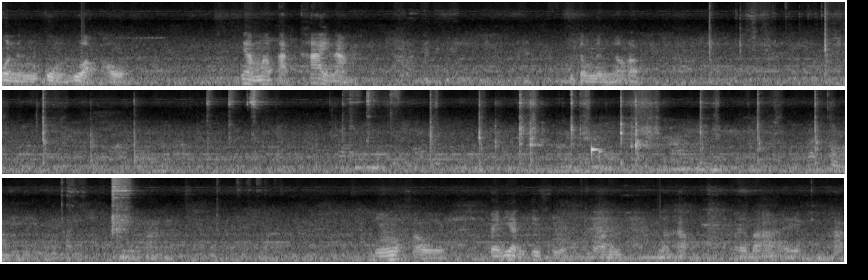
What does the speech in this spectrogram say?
มนหนึ่งกุ้งลวกเอาย่ำมาพัดค่ายน้ำตรงหนึ่งแล้วครับนิ้วเขาไปเรียนที่เสียก่อนนะครับบายบายค่ะ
